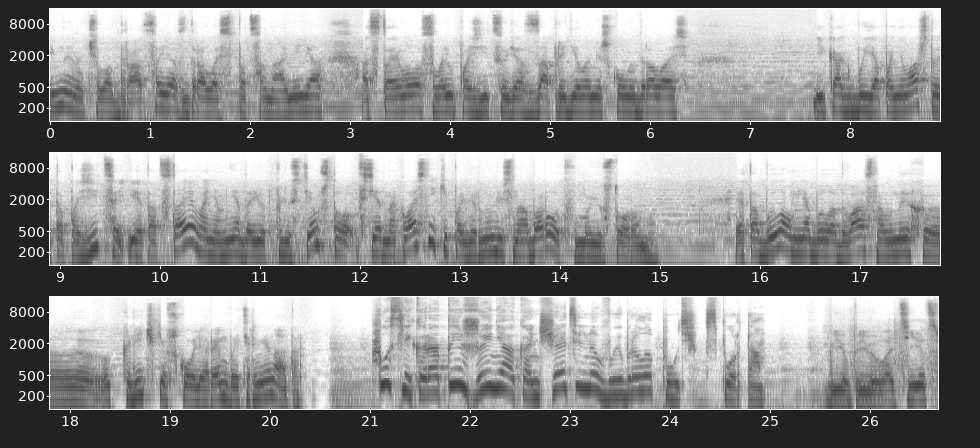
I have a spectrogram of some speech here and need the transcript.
Активно я начала драться, я дралась с пацанами, я отстаивала свою позицию, я за пределами школы дралась. И как бы я поняла, что эта позиция и это отстаивание мне дает плюс тем, что все одноклассники повернулись наоборот в мою сторону. Это было, у меня было два основных э, клички в школе – Рэмбо и Терминатор. После карате Женя окончательно выбрала путь спорта. Ее привел отец,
